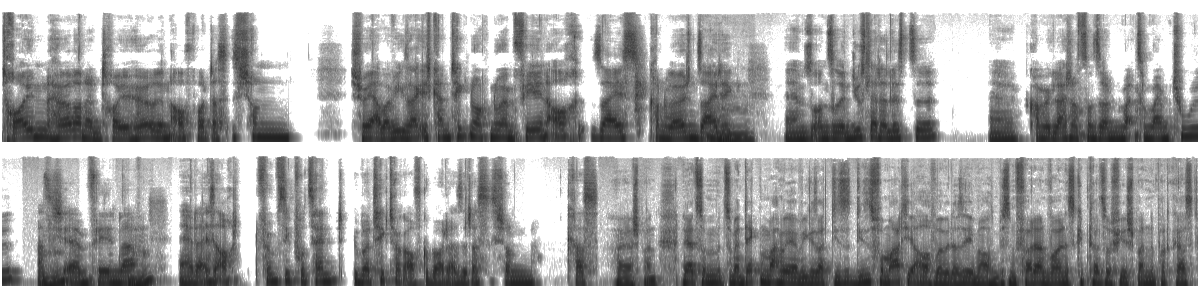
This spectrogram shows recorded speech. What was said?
treuen Hörern und treue Hörerinnen aufbaut, das ist schon schwer. Aber wie gesagt, ich kann TikTok nur empfehlen, auch sei es conversionseitig, Mhm. ähm, so unsere Newsletterliste. Äh, kommen wir gleich noch zu, unserem, zu meinem Tool, was Mhm. ich äh, empfehlen darf. Mhm. Äh, da ist auch 50 Prozent über TikTok aufgebaut. Also das ist schon krass. Ja, ja, spannend. Ja, zum, zum Entdecken machen wir ja, wie gesagt, dieses, dieses Format hier auch, weil wir das eben auch ein bisschen fördern wollen. Es gibt halt so viele spannende Podcasts.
